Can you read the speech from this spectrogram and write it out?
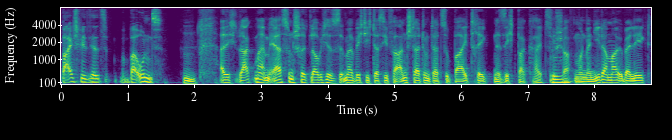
Beispiel jetzt bei uns. Hm. Also ich sag mal, im ersten Schritt, glaube ich, ist es immer wichtig, dass die Veranstaltung dazu beiträgt, eine Sichtbarkeit zu mhm. schaffen. Und wenn jeder mal überlegt,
